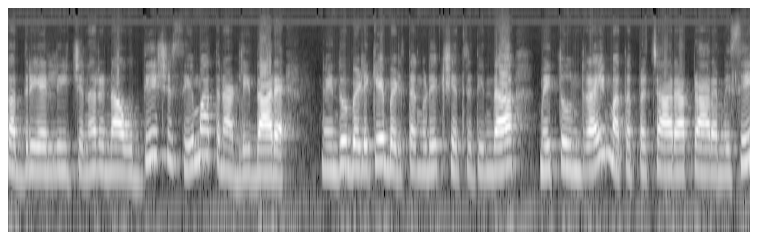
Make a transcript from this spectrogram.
ಕದ್ರಿಯಲ್ಲಿ ಜನರನ್ನು ಉದ್ದೇಶಿಸಿ ಮಾತನಾಡಲಿದ್ದಾರೆ. ಇಂದು ಬೆಳಿಗ್ಗೆ ಬೆಳ್ತಂಗಡಿ ಕ್ಷೇತ್ರದಿಂದ ಮಿಥುನ್ ರೈ ಮತಪ್ರಚಾರ ಪ್ರಾರಂಭಿಸಿ.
